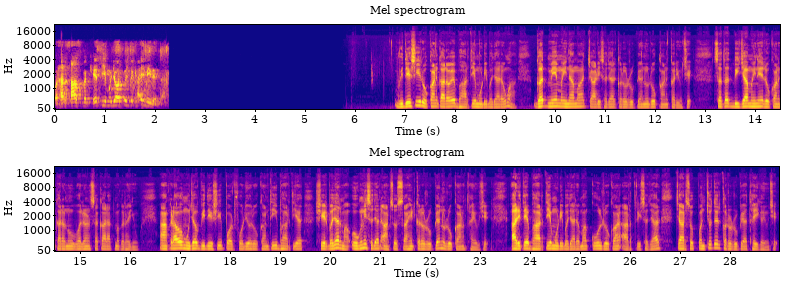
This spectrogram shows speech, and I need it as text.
और हर सांस में खेती मुझे और कुछ दिखाई नहीं देता। વિદેશી રોકાણકારોએ ભારતીય મૂડી બજારોમાં ગત મે મહિનામાં ચાળીસ હજાર કરોડ રૂપિયાનું રોકાણ કર્યું છે. સતત બીજા મહિને રોકાણકારોનું વલણ સકારાત્મક રહ્યું. આંકડાઓ મુજબ વિદેશી પોર્ટફોલિયો રોકાણથી ભારતીય શેરબજારમાં ઓગણીસ હજાર આઠસો સાહીઠ કરોડ રૂપિયાનું રોકાણ થયું છે. આ રીતે ભારતીય મૂડી બજારોમાં કુલ રોકાણ આડત્રીસ હજાર ચારસો પંચોતેર કરોડ રૂપિયા થઈ ગયું છે.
